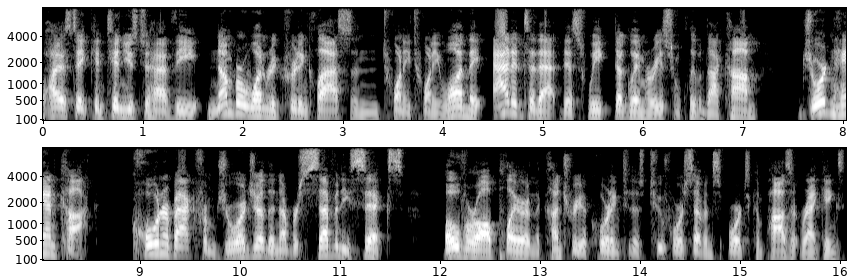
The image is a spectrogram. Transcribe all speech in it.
Ohio State continues to have the number one recruiting class in 2021. They added to that this week, Doug Lesmerises from Cleveland.com, Jordan Hancock, cornerback from Georgia, the number 76 overall player in the country, according to this 247 Sports composite rankings.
